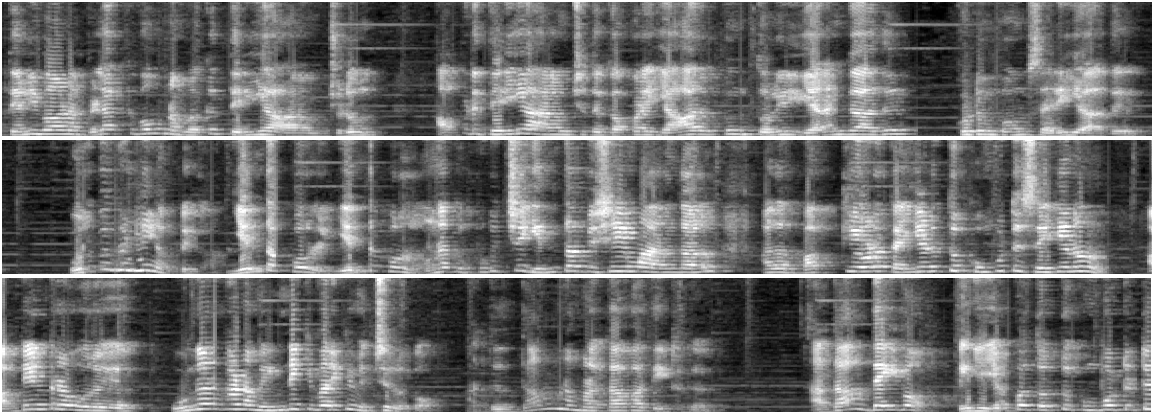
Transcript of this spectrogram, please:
தெளிவான விளக்கமும் நமக்கு தெரிய ஆரம்பிச்சிடும். அப்படி தெரிய ஆரம்பிச்சதுக்கு அப்புறம் யாருக்கும் தொழில் இறங்காது குடும்பம் சரியாது. உறவுகள்லயும் அப்படிதான் எந்த பொருள் எந்த பொருள் உனக்கு பிடிச்ச எந்த விஷயமா இருந்தாலும் அதை பக்தியோட கையெடுத்து கும்பிட்டு செய்யணும் அப்படின்ற ஒரு உணர்வை நம்ம இன்னைக்கு வரைக்கும் வச்சிருக்கோம். அதுதான் நம்மளை காப்பாத்திட்டு இருக்கு அதான் தெய்வம். நீங்க எப்ப தொட்டு கும்பிட்டுட்டு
